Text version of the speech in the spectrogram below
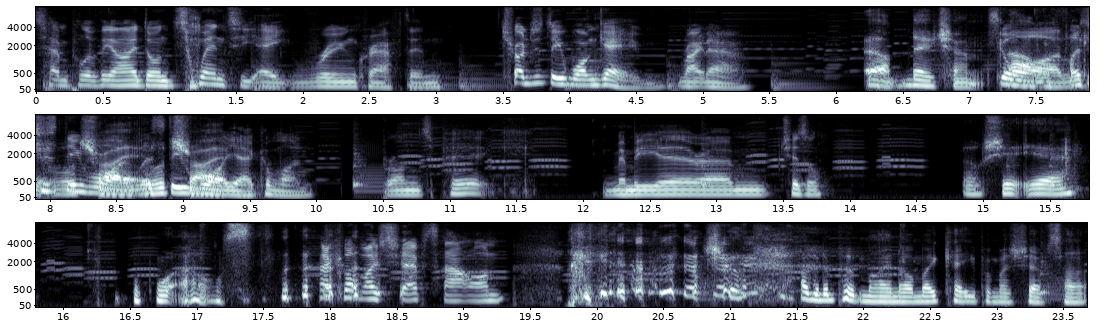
Temple of the Eye done 28 rune crafting. Try to just do one game right now. Oh, no chance. Go Oh, on, let's it, just we'll do try one. it, Let's we'll do try one. it. Yeah, come on. Bronze pick. Remember your um, chisel. Oh shit, yeah. what else? I got my chef's hat on. I'm gonna put mine on, my cape and my chef's hat.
